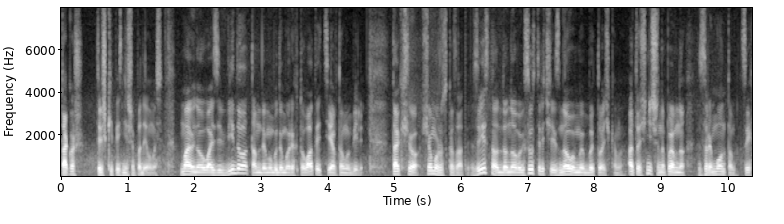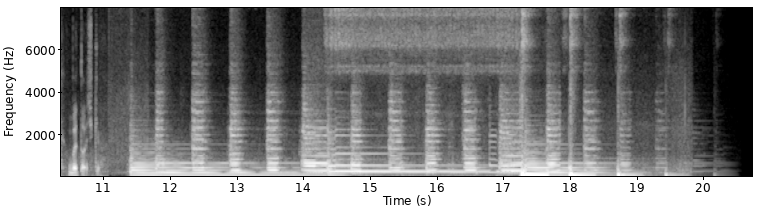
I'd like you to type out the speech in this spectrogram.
Також трішки пізніше подивимось. Маю на увазі відео, там де ми будемо рихтувати ці автомобілі. Так що, що можу сказати? Звісно, до нових зустрічей з новими биточками, а точніше, напевно, з ремонтом цих биточків.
